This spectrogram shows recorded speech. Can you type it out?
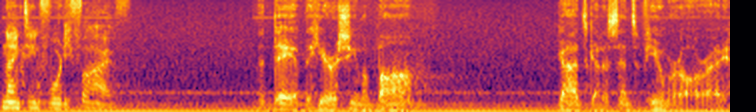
1945. The day of the Hiroshima bomb. God's got a sense of humor, all right.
